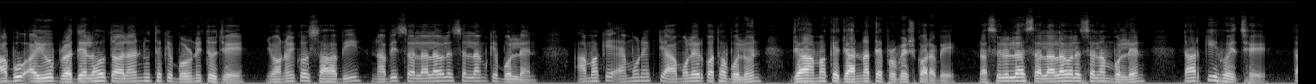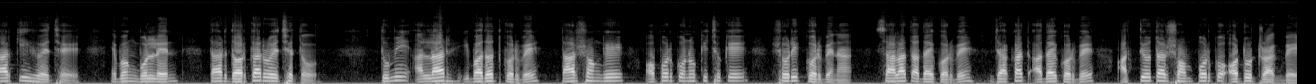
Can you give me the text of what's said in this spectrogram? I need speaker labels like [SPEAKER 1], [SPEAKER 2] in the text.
[SPEAKER 1] আবু আয়ুব রদিয়াল্লাহ তাল্লাহ্ন থেকে বর্ণিত যে, জনৈক সাহাবি নাবি সাল্লাহ সাল্লামকে বললেন, আমাকে এমন একটি আমলের কথা বলুন, যা আমাকে জান্নাতে প্রবেশ করাবে। রাসুলুল্লাহ সাল্লাহ সাল্লাম বললেন, তার কি হয়েছে? তার কি হয়েছে? এবং বললেন, তার দরকার রয়েছে তো। তুমি আল্লাহর ইবাদত করবে, তার সঙ্গে অপর কোনো কিছুকে শরিক করবে না। সালাত আদায় করবে জাকাত আদায় করবে, আত্মীয়তার সম্পর্ক অটুট রাখবে।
